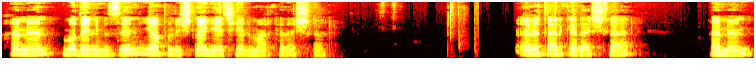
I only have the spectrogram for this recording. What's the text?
Hemen modelimizin yapılışına geçelim arkadaşlar. Evet arkadaşlar. Hemen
